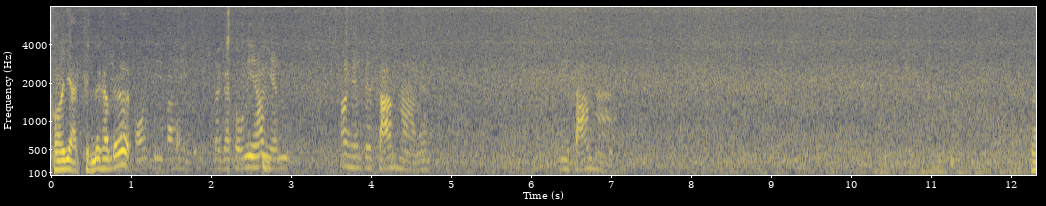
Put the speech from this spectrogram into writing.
ขอหยาดขึ้นนะครับเด้อสองสี่ปังนี่แต่กระตรงนี้เขาเห็นเขาเห็นเป็นสามหาไหมมีสามหาไหน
